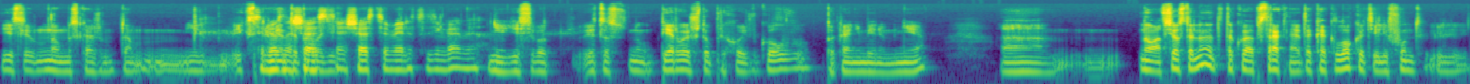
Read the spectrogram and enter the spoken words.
Если, ну, мы скажем, там Серьезно, эксперименты счастье, проводить. счастье мерится деньгами? Не, если вот это, ну, первое, что приходит в голову, по крайней мере, мне. А, ну, а все остальное это такое абстрактное. Это как локоть или фунт. Или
